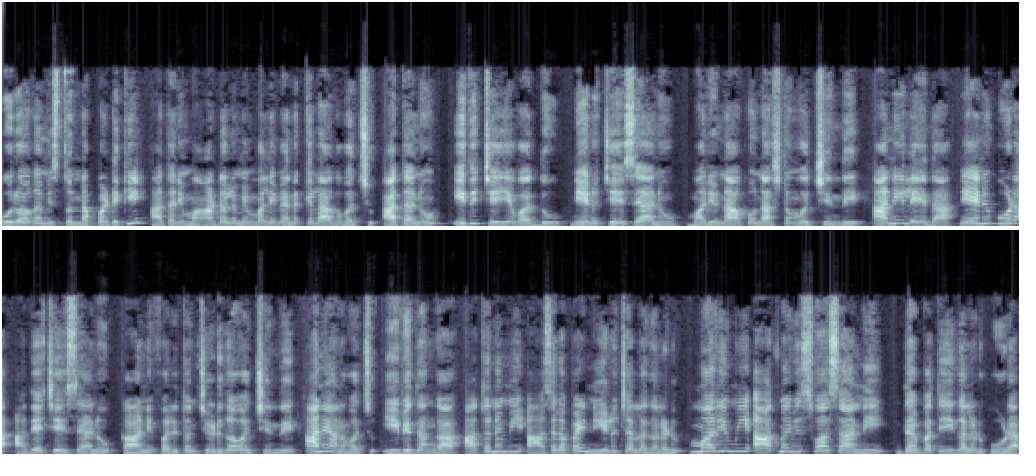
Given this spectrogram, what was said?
పురోగమిస్తున్నప్పటికీ అతని మాటలు మిమ్మల్ని వెనక్కి లాగవచ్చు. అతను ఇది చేయవద్దు. నేను చేశాను. మరియు నాకు నష్టం వచ్చింది. అని లేదా నేను కూడా అదే చేశాను. కానీ ఫలితం చెడుగా వచ్చింది అని అనవచ్చు. ఈ విధంగా అతను మీ ఆశలపై నీళ్ళు చల్లగలడు. మరియు మీ ఆత్మవిశ్వాసాన్ని దెబ్బతీయగలడు కూడా.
